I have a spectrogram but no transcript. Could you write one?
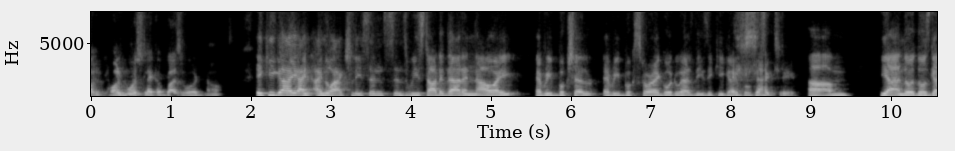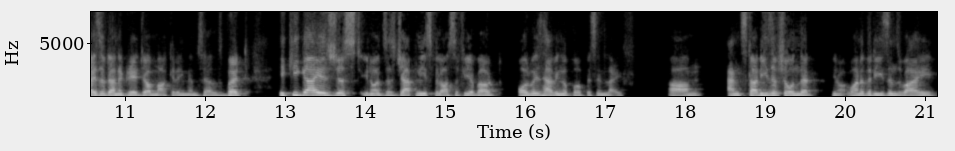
al- almost like a buzzword now ikigai I, I know actually since since we started that and now i every bookshelf every bookstore i go to has these ikigai books. Exactly. Um yeah and tho- those guys have done a great job marketing themselves. But ikigai is just you know it's this japanese philosophy about always having a purpose in life. Um and studies have shown that you know one of the reasons why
